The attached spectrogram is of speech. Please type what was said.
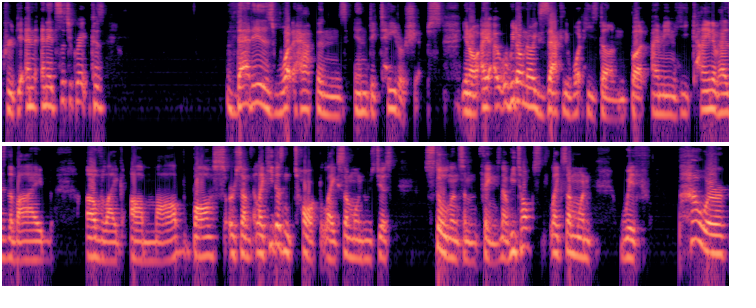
creepy. And and it's such a great because that is what happens in dictatorships. You know, I, I, we don't know exactly what he's done, but I mean, he kind of has the vibe of like a mob boss or something. Like he doesn't talk like someone who's just stolen some things. No, he talks like someone with power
